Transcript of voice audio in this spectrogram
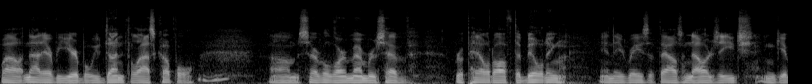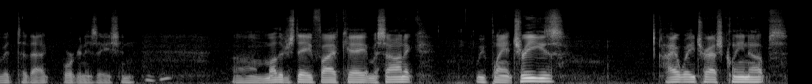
well, not every year, but we've done it the last couple. Um, several of our members have rappelled off the building, and they raise a thousand dollars each and give it to that organization. Um, Mother's Day 5K at Masonic. We plant trees, highway trash cleanups,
